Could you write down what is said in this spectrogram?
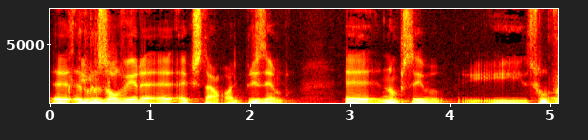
uh, resolver a, a, questão. Olha, por exemplo, uh, não percebo, e desculpe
